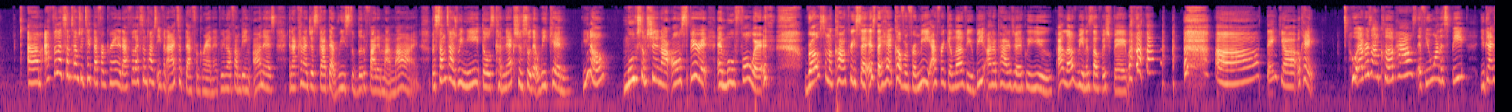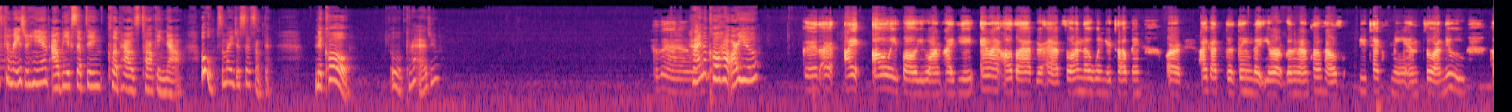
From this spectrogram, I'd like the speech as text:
um, I feel like sometimes we take that for granted. I feel like sometimes even I took that for granted, you know, if I'm being honest. And I kind of just got that re solidified in my mind. But sometimes we need those connections so that we can, you know, move some shit in our own spirit and move forward. Rose from a concrete said, It's the head covering for me. I freaking love you. Be unapologetically you. I love being a selfish babe. Aw, thank y'all. Okay, whoever's on Clubhouse, if you want to speak, you guys can raise your hand. I'll be accepting Clubhouse talking now. Oh, somebody just said something. Nicole. Oh, can I add you? Hello. Hi, Nicole. How are you? Good. I I always follow you on IG, and I also have your app, so I know when you're talking. Or I got the thing that you're going around Clubhouse you text me, and so I knew,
